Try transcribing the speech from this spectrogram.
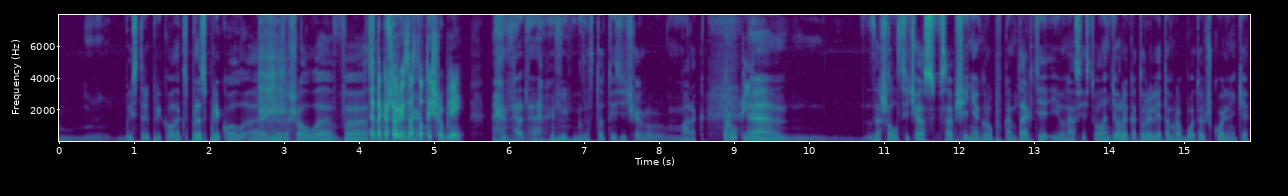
быстрый прикол, экспресс-прикол. Э, я зашел э, в Это который за 100 сообщение- тысяч рублей? Да-да, за 100 тысяч марок. Рупий. Э, Зашел сейчас в сообщение групп ВКонтакте, и у нас есть волонтеры, которые летом работают, школьники.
